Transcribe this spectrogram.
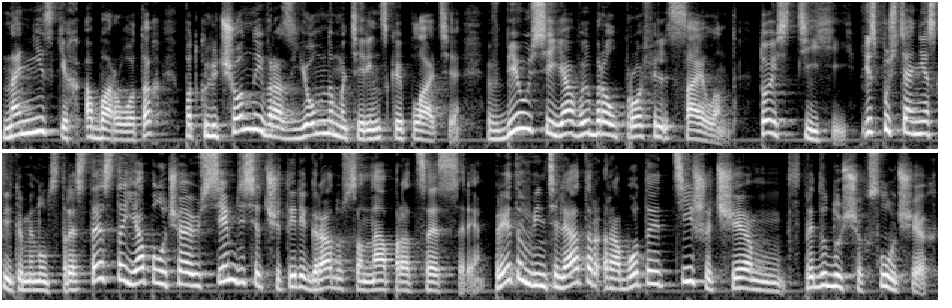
на низких оборотах, подключенный в разъем на материнской плате. В биосе я выбрал профиль Silent – то есть тихий. И спустя несколько минут стресс-теста я получаю 74 градуса на процессоре. При этом вентилятор работает тише, чем в предыдущих случаях,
